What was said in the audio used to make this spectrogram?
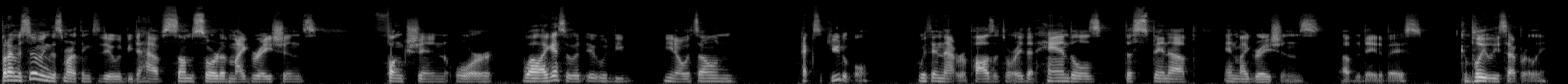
but I'm assuming the smart thing to do would be to have some sort of migrations function, or well, I guess it would it would be you know its own executable within that repository that handles the spin up and migrations of the database completely separately.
